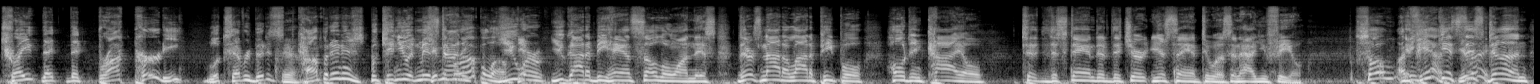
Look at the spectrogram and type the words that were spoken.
Trey that that Brock Purdy looks every bit as competent as But can you admit, Jimmy Stoney, Garoppolo. you Yeah. were you got to be hand solo on this. There's not a lot of people holding Kyle to the standard that you're you're saying to us and how you feel. So I mean, if he yeah, gets this right. done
